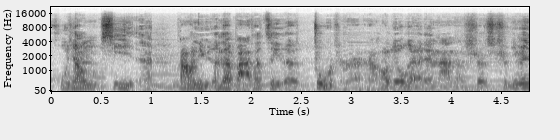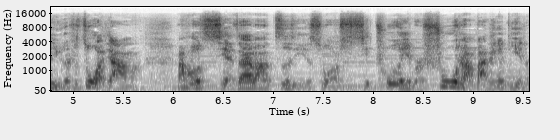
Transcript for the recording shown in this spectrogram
互相吸引，然后女的呢把她自己的住址，然后留给了这男的，是是因为女的是作家嘛，然后写在了自己所写出的一本书上，把那个地址，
